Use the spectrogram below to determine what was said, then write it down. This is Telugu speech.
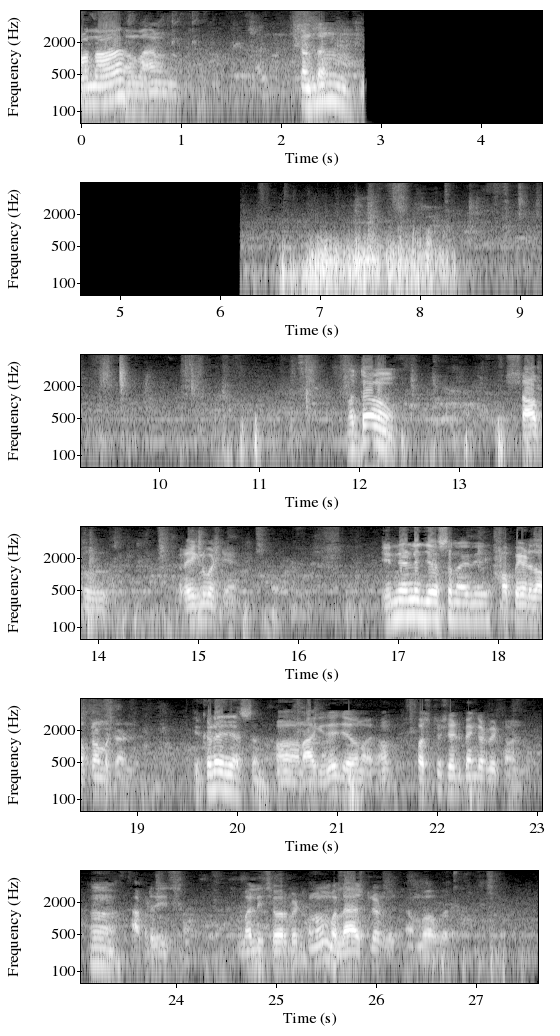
బాగున్నా. బాగుంది చూడండి సార్ మొత్తం షాపు రేకులు బట్టి ఎన్నేళ్ళ నుంచి చేస్తున్నా ఇది? ముప్పై ఏడు సంవత్సరాలు పెట్టండి. ఇక్కడే చేస్తున్నా. నాకు ఇదే జీవనం. ఫస్ట్ షెడ్ బెంకట్ పెట్టామండి. ఆ. అక్కడ తీసాం. మళ్ళీ చివరి పెట్టుకున్నాం మళ్ళీ లాస్ట్లో వచ్చాం బాబు.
